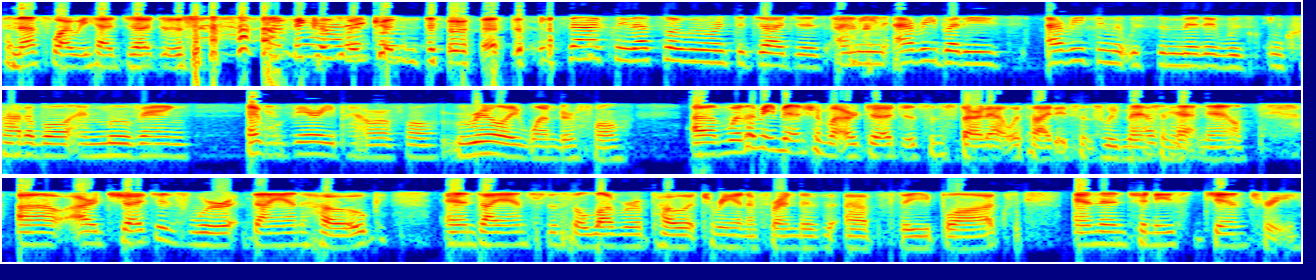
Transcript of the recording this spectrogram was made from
and that's why we had judges because we couldn't do it. exactly, that's why we weren't the judges. I mean, everybody's everything that was submitted was incredible and moving and, and very powerful. Really wonderful. Um, well, let me mention our judges and start out with Heidi since we've mentioned okay. that now. Uh, our judges were Diane Hogue, and Diane's just a lover of poetry and a friend of, of the blogs, and then Genesse Gentry.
